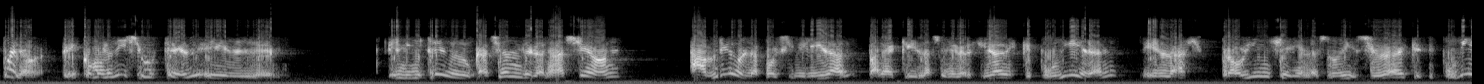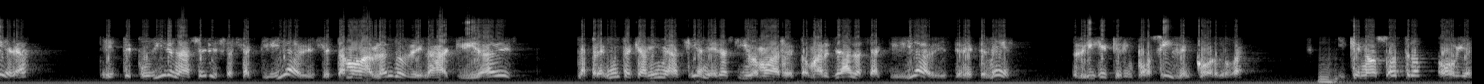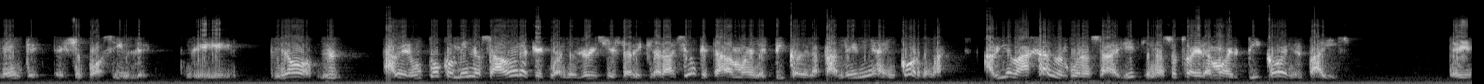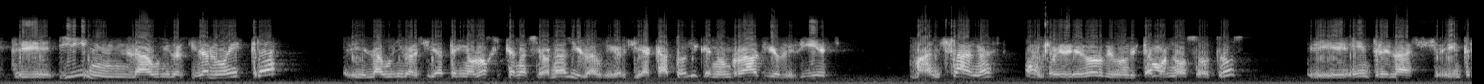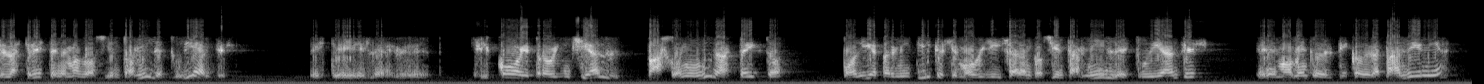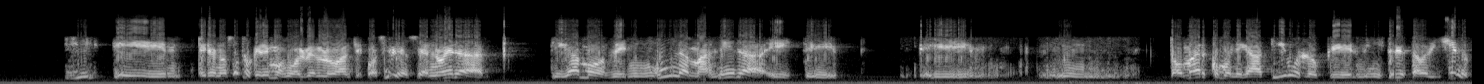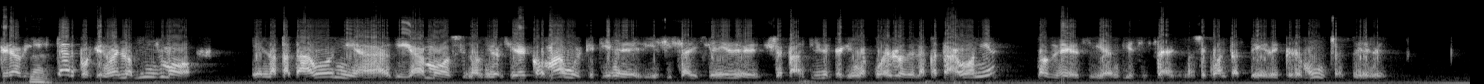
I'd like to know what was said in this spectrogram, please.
Bueno, como lo dice usted, el el Ministerio de Educación de la Nación abrió la posibilidad para que las universidades que pudieran, en las provincias y en las ciudades que se pudiera, este, pudieran hacer esas actividades. Estamos hablando de las actividades La pregunta que a mí me hacían era si íbamos a retomar ya las actividades en este mes. Le dije que era imposible en Córdoba y que nosotros, obviamente, es imposible. Eh, no, a ver, un poco menos ahora que cuando yo hice esa declaración, que estábamos en el pico de la pandemia en Córdoba. Había bajado en Buenos Aires y nosotros éramos el pico en el país. Este, y la universidad nuestra, eh, la Universidad Tecnológica Nacional y la Universidad Católica, en un radio de 10 manzanas alrededor de donde estamos nosotros, eh, entre las entre las tres tenemos 200.000 estudiantes. Este, el, COE provincial, bajo ningún aspecto, podía permitir que se movilizaran 200.000 estudiantes en el momento del pico de la pandemia. Y, eh, pero nosotros queremos volver lo antes posible, o sea, no era, digamos, de ninguna manera este, eh, tomar como negativo lo que el ministerio estaba diciendo, que era habilitar, porque no es lo mismo en la Patagonia, digamos, la Universidad de Comahue, que tiene 16 sedes repartidas en pequeños pueblos de la Patagonia, sé si 16, no sé cuántas sedes, pero muchas sedes,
